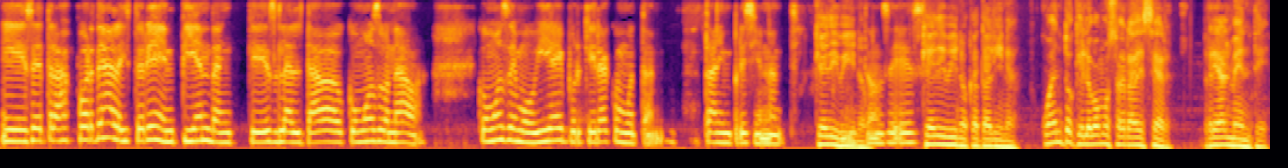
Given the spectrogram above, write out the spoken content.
eh, se transporten a la historia y entiendan qué es la altava o cómo sonaba, cómo se movía y por qué era como tan, tan impresionante. Qué divino. Entonces, qué divino, Catalina. ¿Cuánto que lo vamos a agradecer, realmente?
